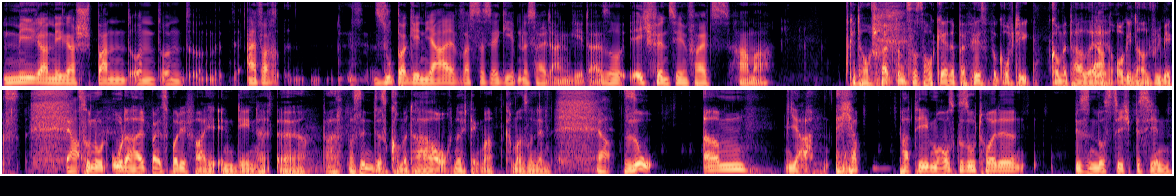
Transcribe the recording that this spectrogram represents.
mega, mega spannend und, und, und einfach super genial, was das Ergebnis halt angeht. Also ich finde es jedenfalls Hammer. Genau, schreibt uns das auch gerne bei Facebook auf die Kommentarseite ja. Original und Remix ja. zur Not oder halt bei Spotify in den, äh, was, was sind das, Kommentare auch, ne? Ich denke mal, kann man so nennen. Ja. So, ähm, ja, ich habe ein paar Themen rausgesucht heute. Bisschen lustig, bisschen,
